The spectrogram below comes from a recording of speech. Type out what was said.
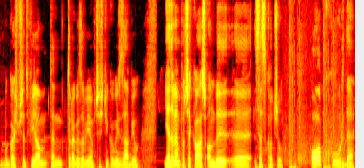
bo gość przed chwilą, ten, którego zabiłem wcześniej, kogoś zabił. Ja to bym poczekał, aż on by zeskoczył. O kurde.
